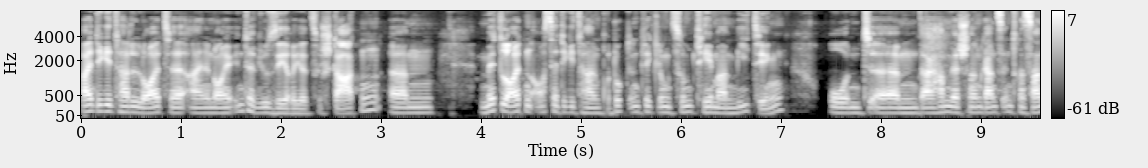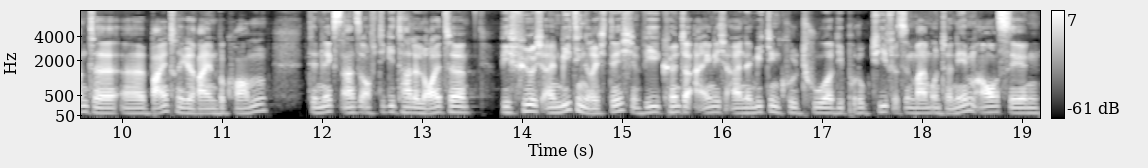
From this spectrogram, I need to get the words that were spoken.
bei Digitale Leute eine neue Interviewserie zu starten ähm, mit Leuten aus der digitalen Produktentwicklung zum Thema Meeting. Und ähm, da haben wir schon ganz interessante äh, Beiträge reinbekommen. Demnächst also auf digitale Leute. Wie führe ich ein Meeting richtig? Wie könnte eigentlich eine Meetingkultur, die produktiv ist, in meinem Unternehmen aussehen?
